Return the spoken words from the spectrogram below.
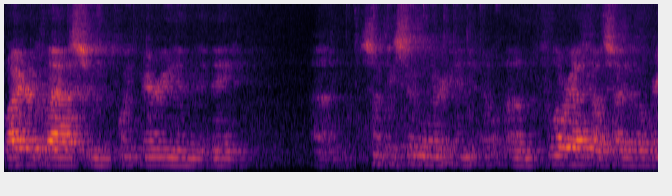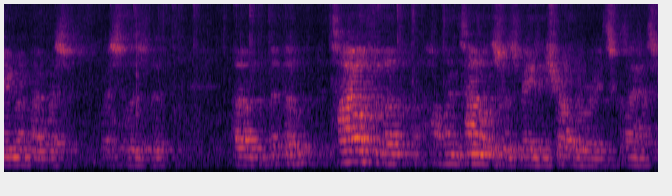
wire glass in Point Marion. They made um, something similar in um, outside of Elrama by West, West Elizabeth. Um, But the tile for the Holland tunnels was made in Charleroi, it's glass.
